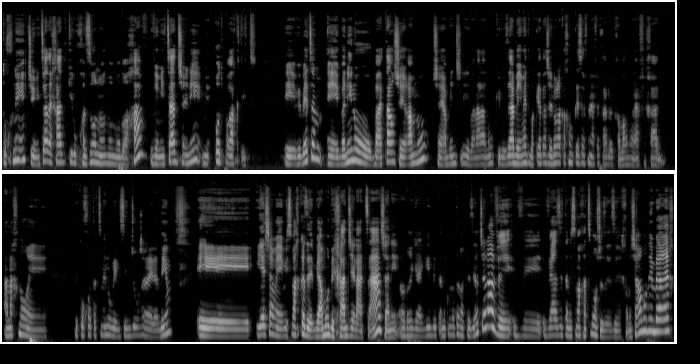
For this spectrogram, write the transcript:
תוכנית שהיא מצד אחד כאילו חזון מאוד מאוד מאוד רחב ומצד שני מאוד פרקטית. אה, ובעצם אה, בנינו באתר שהרמנו שהבן שלי בנה לנו כאילו זה היה באמת בקטע שלא לקחנו כסף מאף אחד לא התחברנו לאף אחד. אנחנו אה, בכוחות עצמנו ועם סינג'ור של הילדים. אה, יש שם אה, מסמך כזה בעמוד אחד של ההצעה שאני עוד רגע אגיד את הנקודות המרכזיות שלה ו, ו, ואז את המסמך עצמו שזה זה חמישה עמודים בערך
